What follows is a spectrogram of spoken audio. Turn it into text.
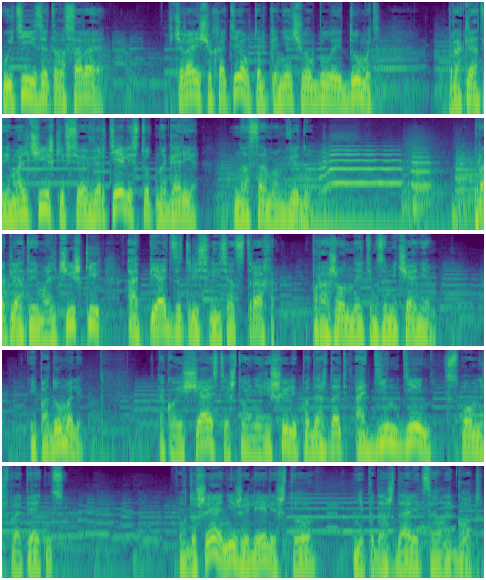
уйти из этого сарая. Вчера еще хотел, только нечего было и думать. Проклятые мальчишки все вертелись тут на горе, на самом виду. Проклятые мальчишки опять затряслись от страха, пораженные этим замечанием. И подумали, какое счастье, что они решили подождать один день, вспомнив про пятницу. В душе они жалели, что не подождали целый год.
